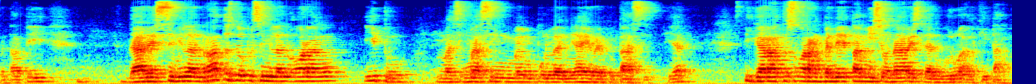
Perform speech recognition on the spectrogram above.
Tetapi dari 929 orang itu masing-masing mempunyai reputasi ya. 300 orang pendeta, misionaris dan guru Alkitab.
